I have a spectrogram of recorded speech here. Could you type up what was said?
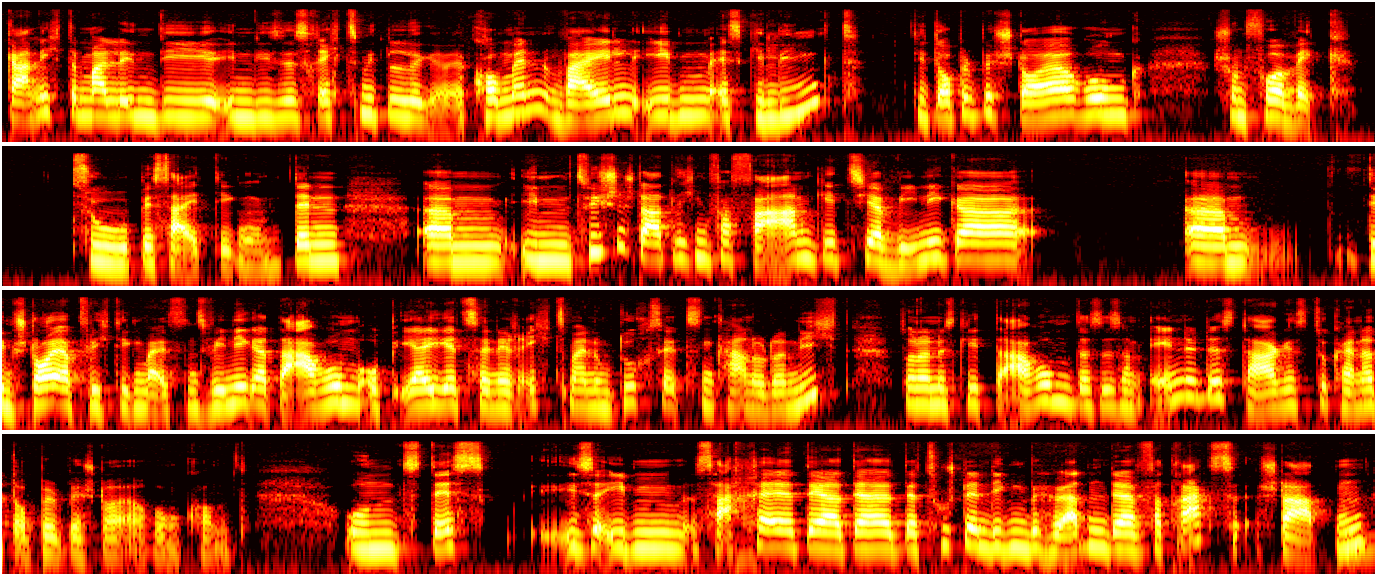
gar nicht einmal in, die, in dieses Rechtsmittel kommen, weil eben es gelingt, die Doppelbesteuerung schon vorweg zu beseitigen. Denn ähm, im zwischenstaatlichen Verfahren geht es ja weniger ähm, dem Steuerpflichtigen meistens weniger darum, ob er jetzt seine Rechtsmeinung durchsetzen kann oder nicht, sondern es geht darum, dass es am Ende des Tages zu keiner Doppelbesteuerung kommt. Und das ist eben Sache der, der, der zuständigen Behörden der Vertragsstaaten mhm.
